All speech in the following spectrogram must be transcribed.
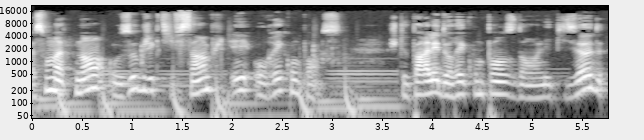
Passons maintenant aux objectifs simples et aux récompenses. Je te parlais de récompenses dans l'épisode,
